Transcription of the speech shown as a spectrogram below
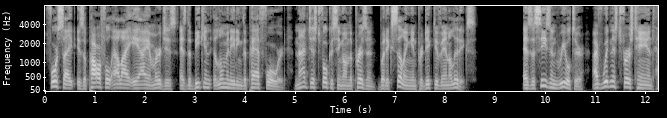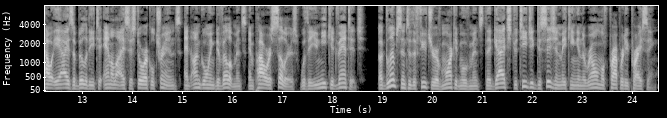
foresight is a powerful ally AI emerges as the beacon illuminating the path forward, not just focusing on the present but excelling in predictive analytics. As a seasoned realtor, I've witnessed firsthand how AI's ability to analyze historical trends and ongoing developments empowers sellers with a unique advantage. A glimpse into the future of market movements that guide strategic decision making in the realm of property pricing.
